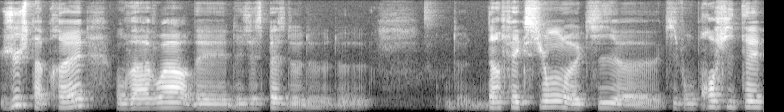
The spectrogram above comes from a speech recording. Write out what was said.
juste après, on va avoir des, espèces de, d'infections euh, qui, euh, qui vont profiter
